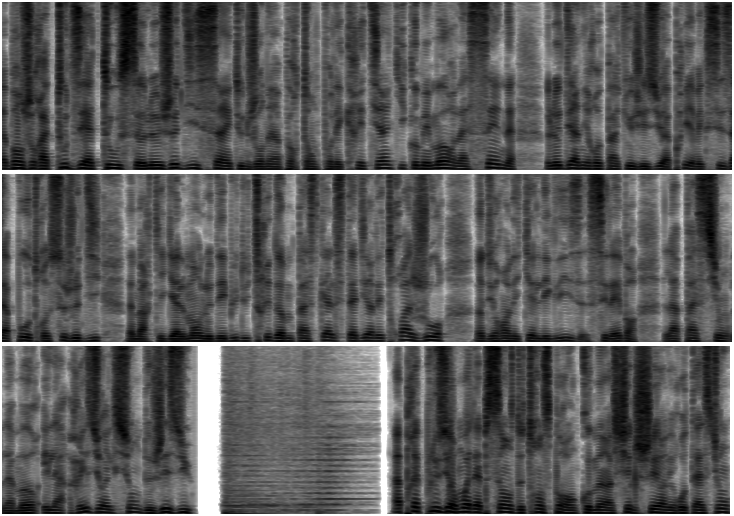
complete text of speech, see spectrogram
Euh, bonjour à toutes et à tous. Le jeudi saint est une journée importante pour les chrétiens qui commémorent la scène. Le dernier repas que Jésus a pris avec ses apôtres ce jeudi marque également le début du Triduum pascal, c'est-à-dire les trois jours euh, durant lesquels l'Église célèbre la passion, la mort et la résurrection de Jésus. Après plusieurs mois d'absence de transport en commun à Schellcher, les rotations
